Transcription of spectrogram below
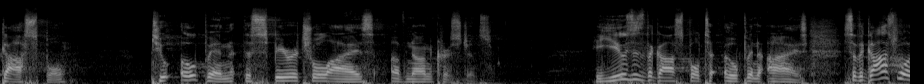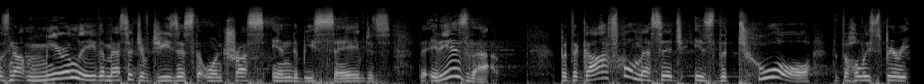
gospel to open the spiritual eyes of non Christians. He uses the gospel to open eyes. So the gospel is not merely the message of Jesus that one trusts in to be saved, it's, it is that. But the gospel message is the tool that the Holy Spirit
